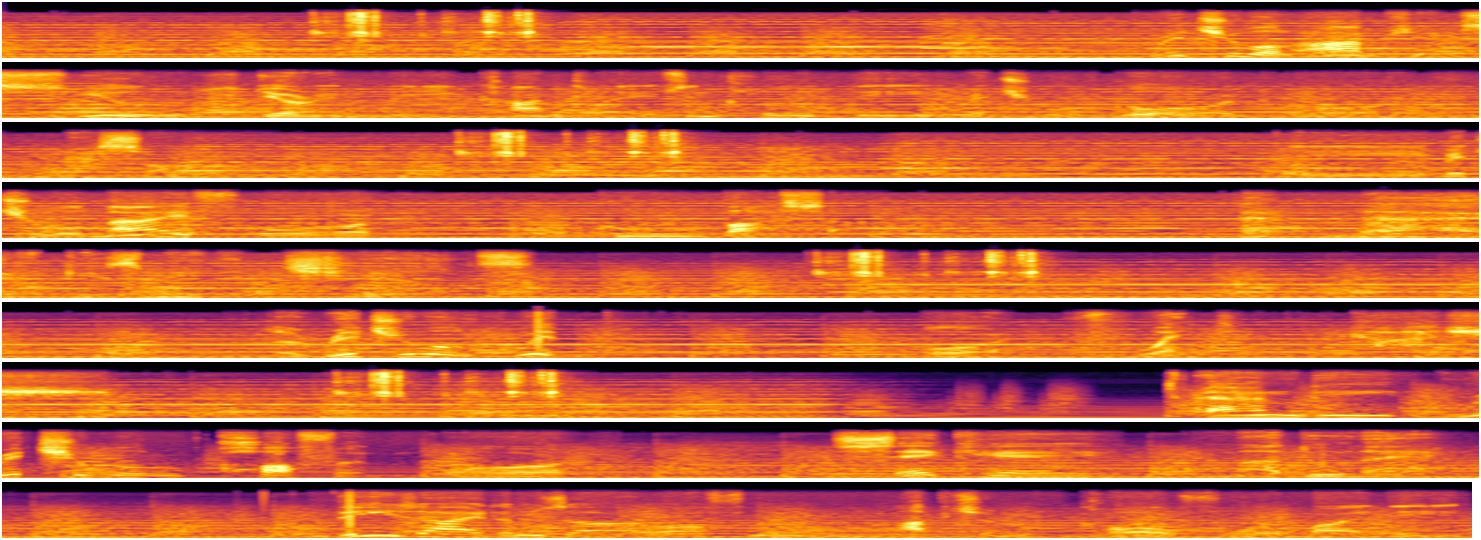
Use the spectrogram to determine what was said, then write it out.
Ritual objects used during the conclaves include the ritual gourd or asson, the ritual knife or kumbasa. That knife gives me the chills. the ritual whip or fouet kash, and the ritual coffin or seke madule. These items are often optional, called for by the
